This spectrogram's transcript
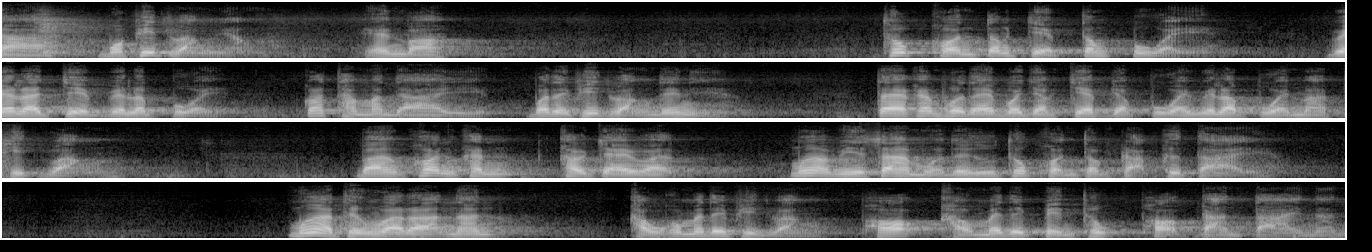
ดาบ่ผิดหวังอย่างเห็นบ่ทุกคนต้องเจ็บต้องป่วย เวลาเจ็บเวลาป่วย ก็ธรรมดาอีกบ่ได้ผิดหวังได้นี่แต่คันผู้ใดบ่อยากเจ็บอยากป่วยเวลาป่วยมาผิดหวัง บางคนคันเข้าใจว่าเมื่อวีซ่าหมดอายุทุกคนต้องกลับคือตาย เมื่อถึงวาระนั้น เขาก็ไม่ได้ผิดหวัง เพราะเขาไม่ได้เป็นทุกข์เพราะการตายนั้น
